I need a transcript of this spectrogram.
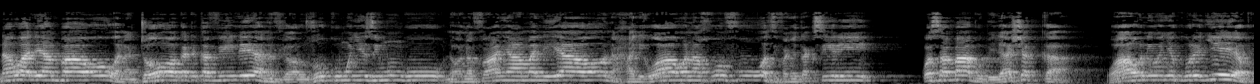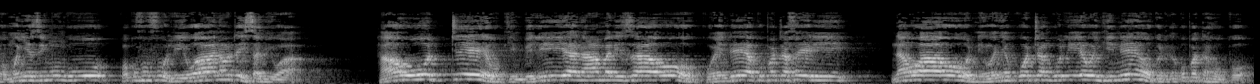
na wale ambao wanatoa katika vile anavyowaruzuku Mwenyezi Mungu na wanafanya amali yao na hali wao na hofu wasifanye taksiri kwa sababu bila shaka wao ni wenye kurejea kwa Mwenyezi Mungu kwa kufufuliwa na watahesabiwa. Hao wote ukimbilia na amali zao kuendea kupata kheri na wao ni wenye kuwatangulia wengineo katika kupata huko.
